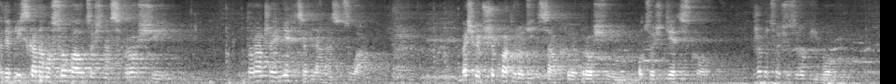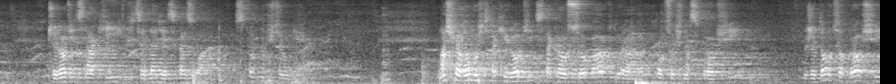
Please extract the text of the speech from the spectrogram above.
Gdy bliska nam osoba o coś nas prosi, to raczej nie chce dla nas zła. Weźmy przykład rodzica, który prosi o coś dziecko, żeby coś zrobiło. Czy rodzic taki chce dla dziecka zła? Z pewnością nie. Ma świadomość taki rodzic, taka osoba, która o coś nas prosi, że to, o co prosi,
